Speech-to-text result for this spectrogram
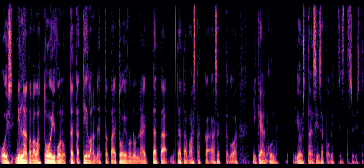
olisi millään tavalla toivonut tätä tilannetta tai toivonut näitä, tätä, tätä vastakkainasettelua ikään kuin joistain sisäpoliittisista syistä.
